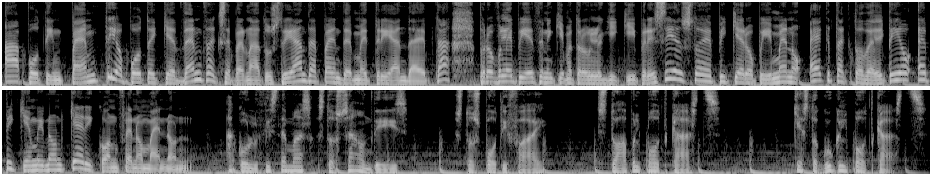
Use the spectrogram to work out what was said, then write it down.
από την Πέμπτη, οπότε και δεν θα ξεπερνά τους 35 με 37, προβλέπει η Εθνική Μετρολογική Υπηρεσία στο επικαιροποιημένο έκτακτο δελτίο επικίνδυνων καιρικών φαινομένων. Ακολουθήστε μας στο Soundees, στο Spotify, στο Apple Podcasts και στο Google Podcasts.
